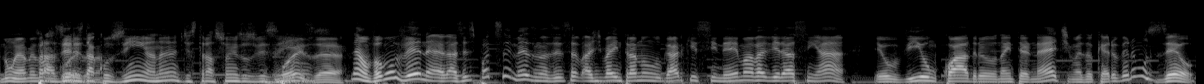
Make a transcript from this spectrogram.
não é a mesma Prazeres coisa. da né? cozinha, né? Distrações dos vizinhos. Pois é. Não, vamos ver, né? Às vezes pode ser mesmo. né? Às vezes a gente vai entrar num lugar que cinema vai virar assim: ah, eu vi um quadro na internet, mas eu quero ver no museu.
